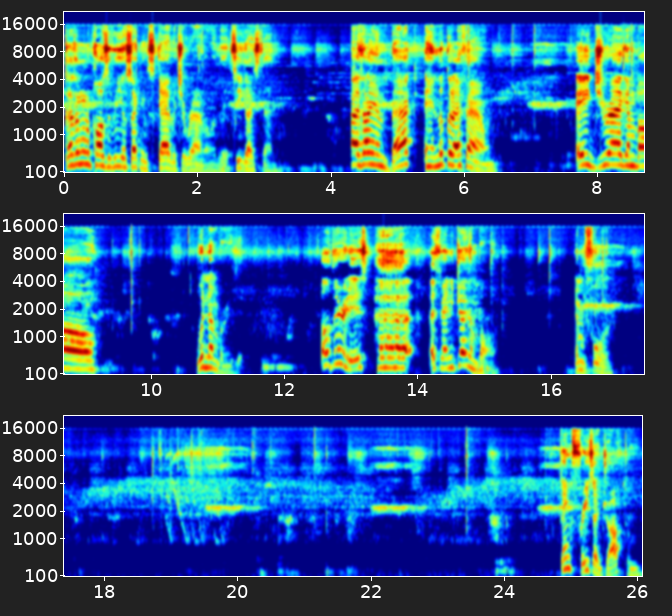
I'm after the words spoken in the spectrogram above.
Guys, I'm gonna pause the video so I can scavenge around a little bit. See you guys then. Guys, I am back, and look what I found. A Dragon Ball. What number is it? Oh, there it is. I found a Dragon Ball. Number four. I think Frieza dropped him.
